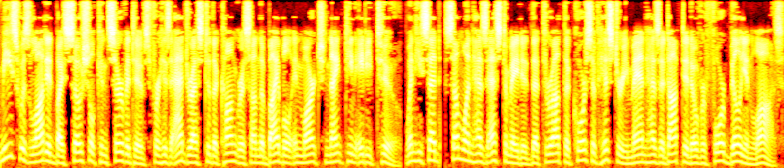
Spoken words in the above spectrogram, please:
Meese was lauded by social conservatives for his address to the Congress on the Bible in March 1982, when he said, Someone has estimated that throughout the course of history man has adopted over 4 billion laws.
